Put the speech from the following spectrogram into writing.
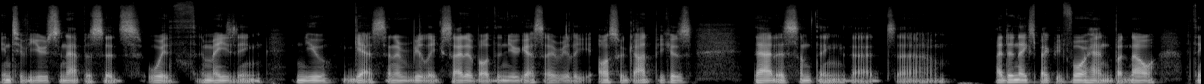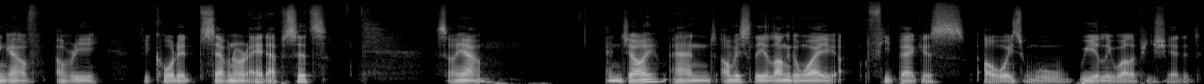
interviews and episodes with amazing new guests. And I'm really excited about the new guests I really also got because that is something that um, I didn't expect beforehand. But now I think I've already recorded seven or eight episodes. So yeah, enjoy. And obviously, along the way, feedback is always really well appreciated.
